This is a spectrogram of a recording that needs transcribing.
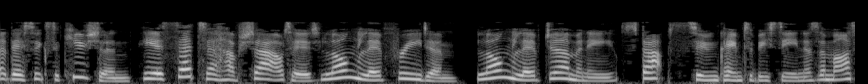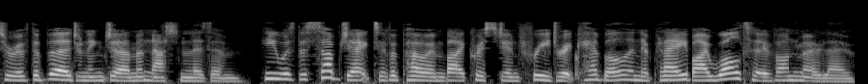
At this execution, he is said to have shouted, Long live freedom! Long live Germany! Staps soon came to be seen as a martyr of the burgeoning German nationalism. He was the subject of a poem by Christian Friedrich Hebbel and a play by Walter von Molo.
